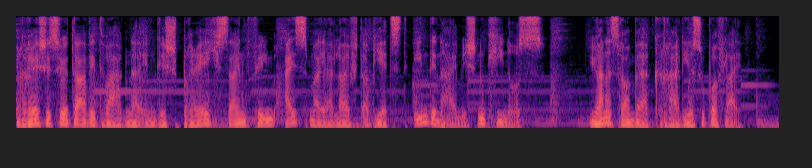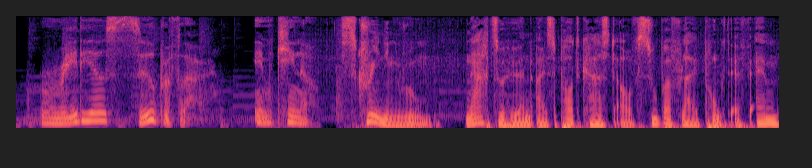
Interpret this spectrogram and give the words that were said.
Regisseur David Wagner im Gespräch. Sein Film Eismeier läuft ab jetzt in den heimischen Kinos. Johannes Raumberg, Radio Superfly. Radio Superfly im Kino. Screening Room. Nachzuhören als Podcast auf superfly.fm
